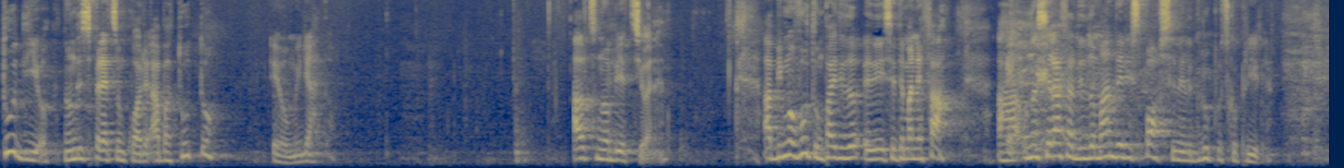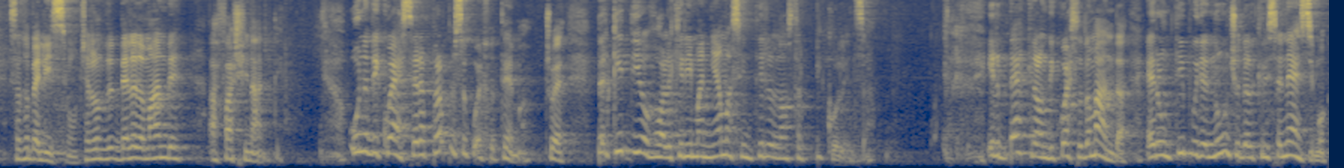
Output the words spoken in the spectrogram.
Tu, Dio, non disprezzi un cuore abbattuto e umiliato. Alzo un'obiezione. Abbiamo avuto un paio di, di settimane fa uh, una serata di domande e risposte nel gruppo Scoprire. È stato bellissimo, c'erano delle domande affascinanti. Una di queste era proprio su questo tema, cioè perché Dio vuole che rimaniamo a sentire la nostra piccolezza. Il background di questa domanda era un tipo di annuncio del cristianesimo,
